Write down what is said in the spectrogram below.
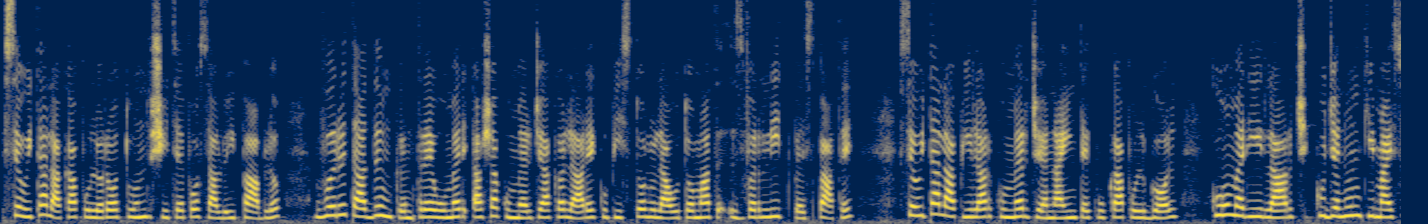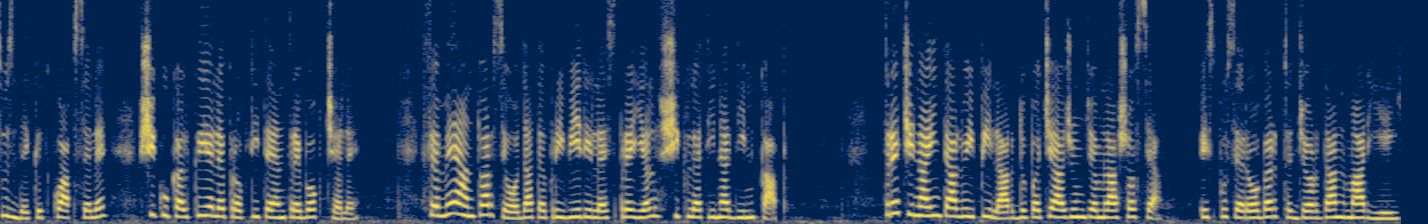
Se uita la capul rotund și țepos al lui Pablo, vărât adânc între umeri așa cum mergea călare cu pistolul automat zvârlit pe spate, se uita la Pilar cum merge înainte cu capul gol, cu umerii largi, cu genunchii mai sus decât coapsele și cu călcâiele proptite între boccele. Femeia întoarse odată privirile spre el și clătină din cap. Treci înaintea lui Pilar după ce ajungem la șosea," îi spuse Robert Jordan Mariei.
